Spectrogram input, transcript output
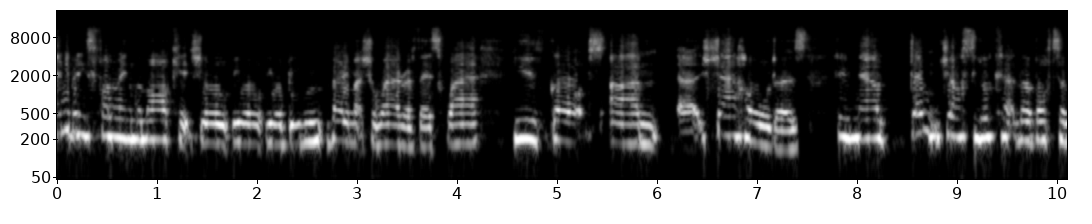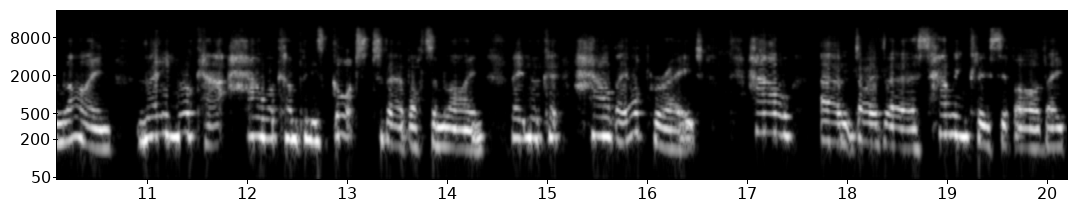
anybody's following the markets you'll you'll you'll be very much aware of this where you've got um, uh, shareholders who now don't just look at the bottom line. They look at how a company's got to their bottom line. They look at how they operate how um, diverse, how inclusive are they?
